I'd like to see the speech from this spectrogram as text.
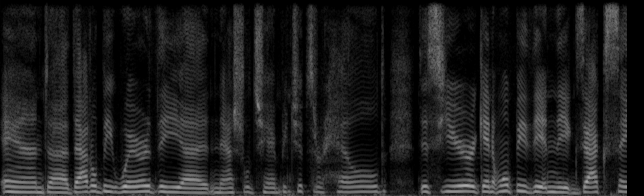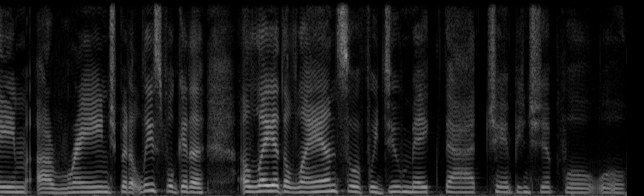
and uh, that'll be where the uh, national championships are held this year. Again, it won't be the, in the exact same uh, range, but at least we'll get a, a lay of the land. So if we do make that championship, we'll we'll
